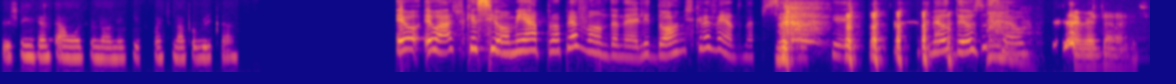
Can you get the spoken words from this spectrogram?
deixa eu inventar um outro nome aqui pra continuar publicando. Eu, eu acho que esse homem é a própria Wanda, né? Ele dorme escrevendo, não é possível, porque. Meu Deus do céu. É verdade.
